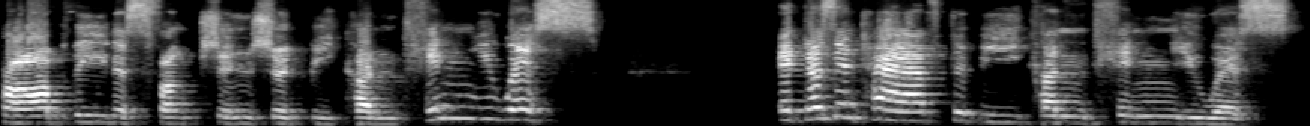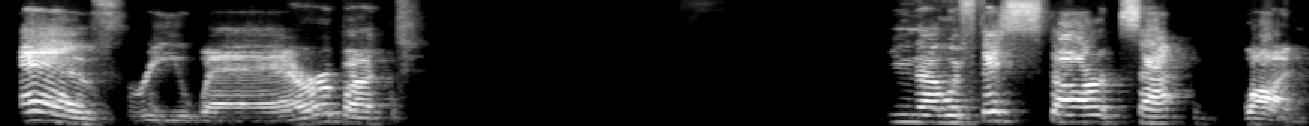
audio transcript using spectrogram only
probably this function should be continuous. It doesn't have to be continuous everywhere, but you know, if this starts at one,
